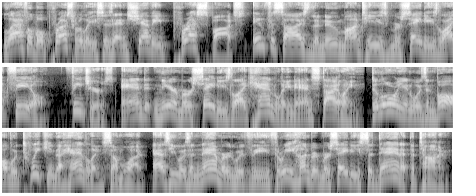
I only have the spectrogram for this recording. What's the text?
Laughable press releases and Chevy press spots emphasized the new Monte's Mercedes-like feel features, and near Mercedes like handling and styling. DeLorean was involved with tweaking the handling somewhat, as he was enamored with the 300 Mercedes sedan at the time.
